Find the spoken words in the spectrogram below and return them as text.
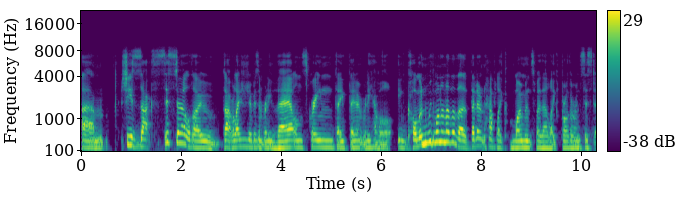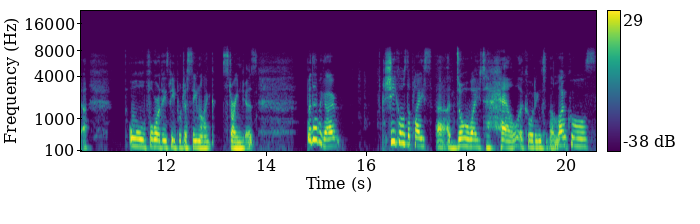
Um, she's Zach's sister, although that relationship isn't really there on screen. They they don't really have a lot in common with one another. They, they don't have like moments where they're like brother and sister. All four of these people just seem like strangers. But there we go. She calls the place uh, a doorway to hell, according to the locals.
